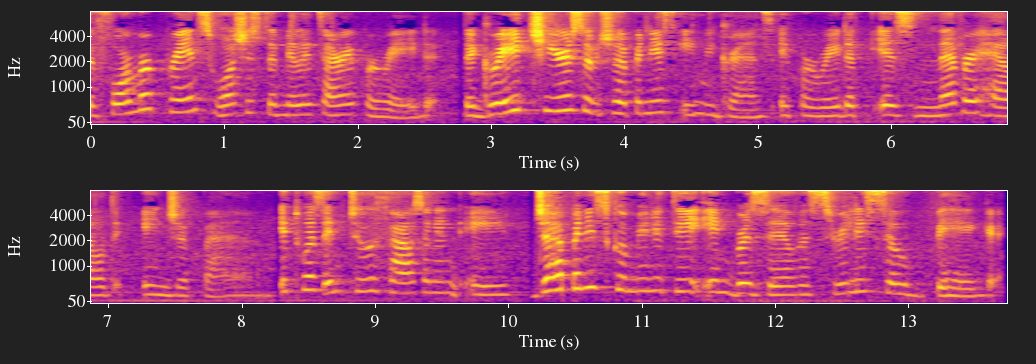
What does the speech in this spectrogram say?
The former prince watches the military parade. The great cheers of Japanese immigrants, a parade that is never held in Japan. It was in 2008. Japanese community in Brazil is really so big.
